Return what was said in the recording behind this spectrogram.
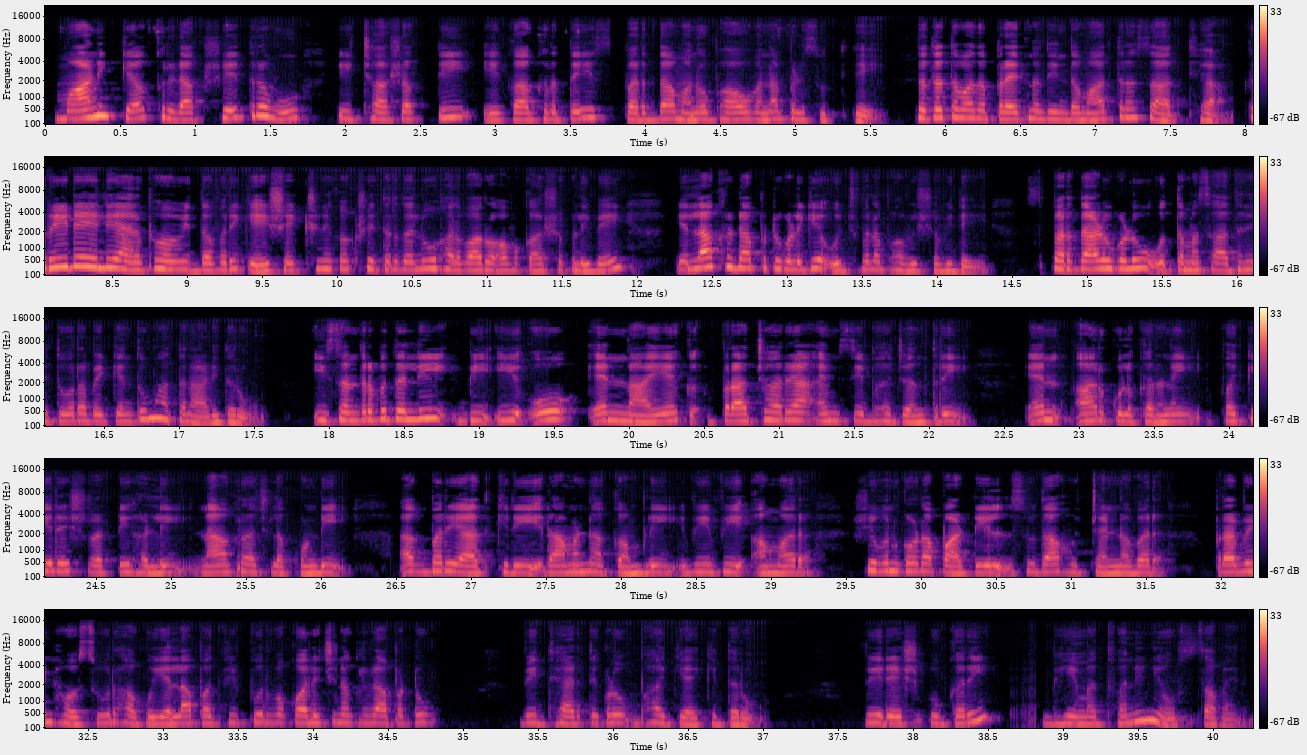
ಮಾಣಿಕ್ಯ ಕ್ರೀಡಾ ಕ್ಷೇತ್ರವು ಇಚ್ಛಾಶಕ್ತಿ, ಏಕಾಗ್ರತೆ, ಸ್ಪರ್ಧಾ ಮನೋಭಾವವನ್ನು ಬೆಳೆಸುತ್ತಿದೆ. ಸತತವಾದ ಪ್ರಯತ್ನದಿಂದ ಮಾತ್ರ ಸಾಧ್ಯ. ಕ್ರೀಡೆಯಲ್ಲಿ ಅನುಭವವಿದ್ದವರಿಗೆ ಶೈಕ್ಷಣಿಕ ಕ್ಷೇತ್ರದಲ್ಲೂ ಹಲವಾರು ಅವಕಾಶಗಳಿವೆ. ಎಲ್ಲಾ ಕ್ರೀಡಾಪಟುಗಳಿಗೆ ಉಜ್ವಲ ಭವಿಷ್ಯವಿದೆ. ಸ್ಪರ್ಧಾಳುಗಳು ಉತ್ತಮ ಸಾಧನೆ ತೋರಬೇಕೆಂದು ಮಾತನಾಡಿದರು. ಈ ಸಂದರ್ಭದಲ್ಲಿ ಬಿಇಒ ಎನ್ ನಾಯಕ್, ಪ್ರಾಚಾರ್ಯ MC Bhajantri NR Kulkarni, Fakiresh Rattihalli, Nagaraj Lakkondi, Akbar Yadagiri, Ramanna Kambli VV Amar, Shivanagouda Patil, Sudha Huchchannavar, Praveen Hosur ಹಾಗೂ ಎಲ್ಲ ಪದವಿ ಪೂರ್ವ ಕಾಲೇಜಿನ ಕ್ರೀಡಾಪಟು ವಿದ್ಯಾರ್ಥಿಗಳು ಭಾಗಿಯಾಗಿದ್ದರು. Veeresh Kukari Bheemadhwani news seven.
